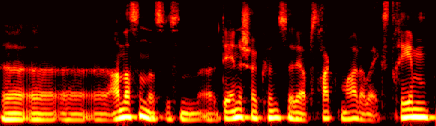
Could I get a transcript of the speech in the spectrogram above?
äh, äh, Andersen. Das ist ein äh, dänischer Künstler, der abstrakt malt, aber extrem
